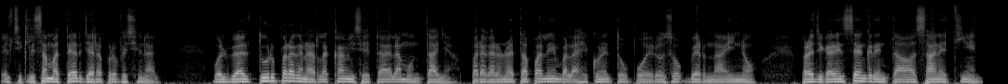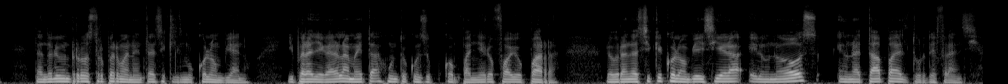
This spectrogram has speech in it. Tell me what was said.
el ciclista amateur ya era profesional, Volvió al Tour para ganar la camiseta de la montaña, para ganar una etapa al embalaje con el todopoderoso Bernard Hinault, para llegar ensangrentado a Saint Etienne, dándole un rostro permanente al ciclismo colombiano, y para llegar a la meta junto con su compañero Fabio Parra, logrando así que Colombia hiciera el 1-2 en una etapa del Tour de Francia.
